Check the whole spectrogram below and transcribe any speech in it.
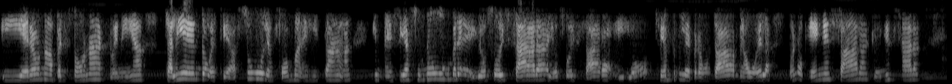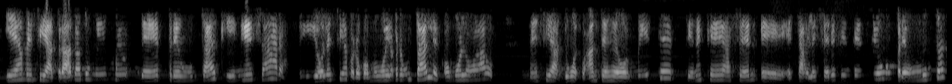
y era una persona que venía saliendo, vestida azul, en forma de gitana, y me decía su nombre, yo soy Sara, yo soy Sara, y yo siempre le preguntaba a mi abuela, bueno, ¿quién es Sara? ¿quién es Sara? Y ella me decía, trata tú mismo de preguntar quién es Sara. Y yo le decía, pero ¿cómo voy a preguntarle? ¿Cómo lo hago? Decía, antes de dormirte tienes que hacer, eh, establecer esa intención, pregunta,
